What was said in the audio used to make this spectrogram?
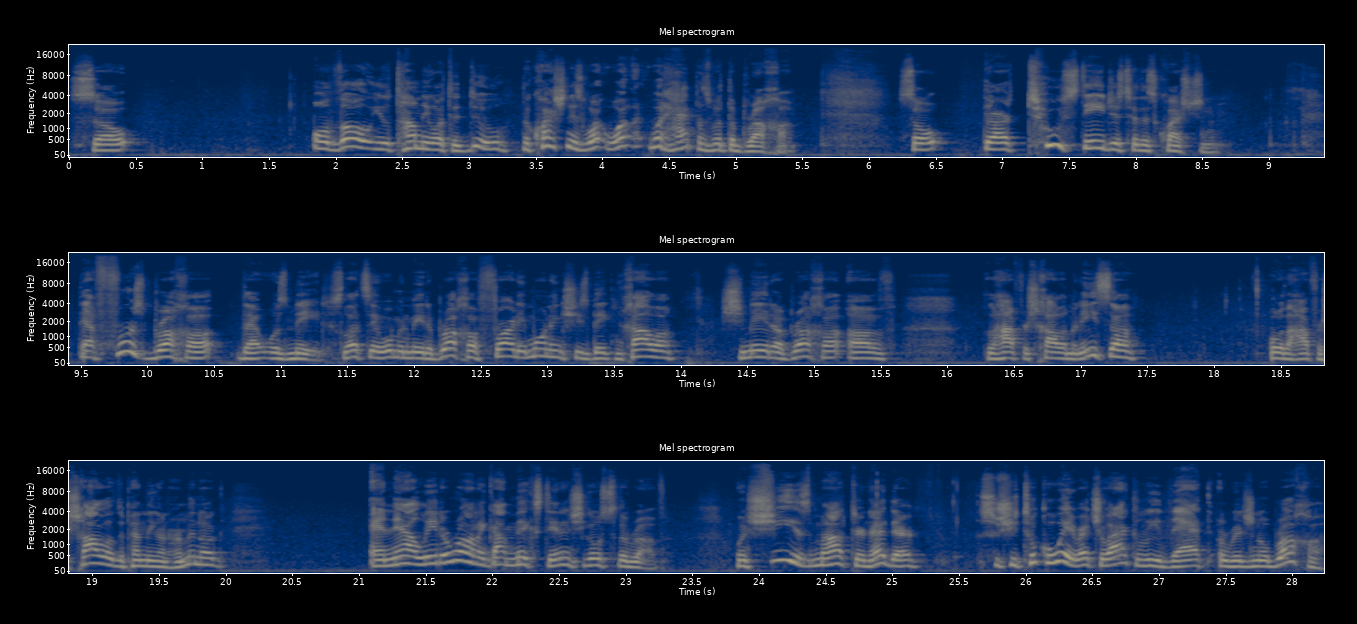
so although you'll tell me what to do, the question is what, what, what happens with the bracha? So there are two stages to this question. That first bracha that was made. So let's say a woman made a bracha Friday morning. She's baking challah. She made a bracha of lahafresh challah and isa, or lahafresh challah, depending on her minog. And now later on, it got mixed in, and she goes to the rav. When she is mater neder, so she took away retroactively that original bracha.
